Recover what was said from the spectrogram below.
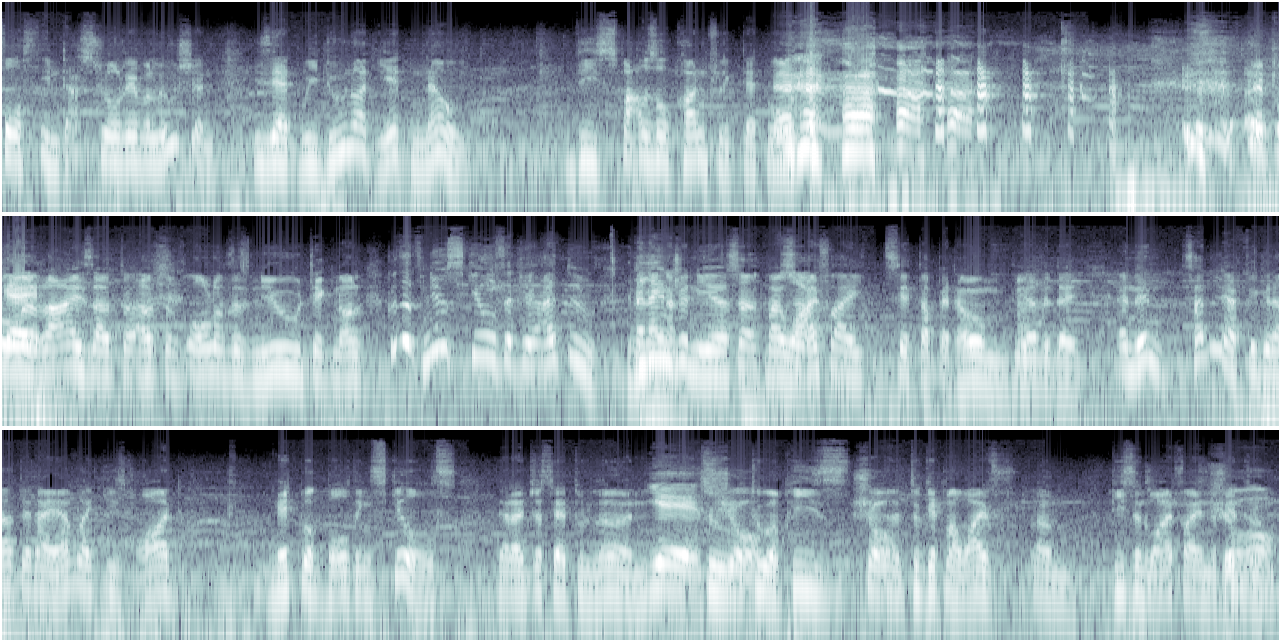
fourth industrial revolution is that we do not yet know the spousal conflict that will that Okay. will arise out of, out of all of this new technology. Because it's new skills that you I had to re-engineer So- my so- Wi-Fi setup at home the other day, and then suddenly I figured out that I have like these hard network building skills that I just had to learn Yes, to, sure. to appease Sure. uh, to get my wife um, decent Wi-Fi in the Sure. bedroom.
